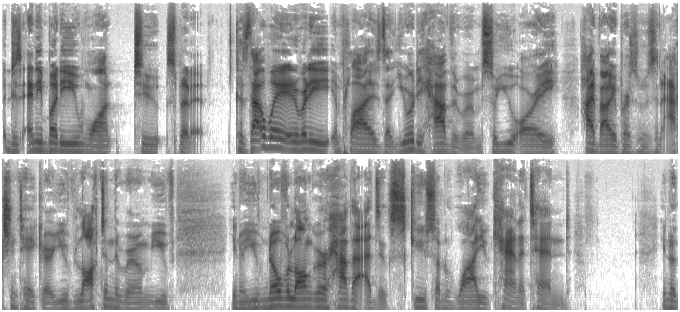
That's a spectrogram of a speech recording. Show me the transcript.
does anybody want to split it?" Because that way, it already implies that you already have the room, so you are a high value person who's an action taker. You've locked in the room. You've you know you no longer have that as an excuse on why you can't attend. You know,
